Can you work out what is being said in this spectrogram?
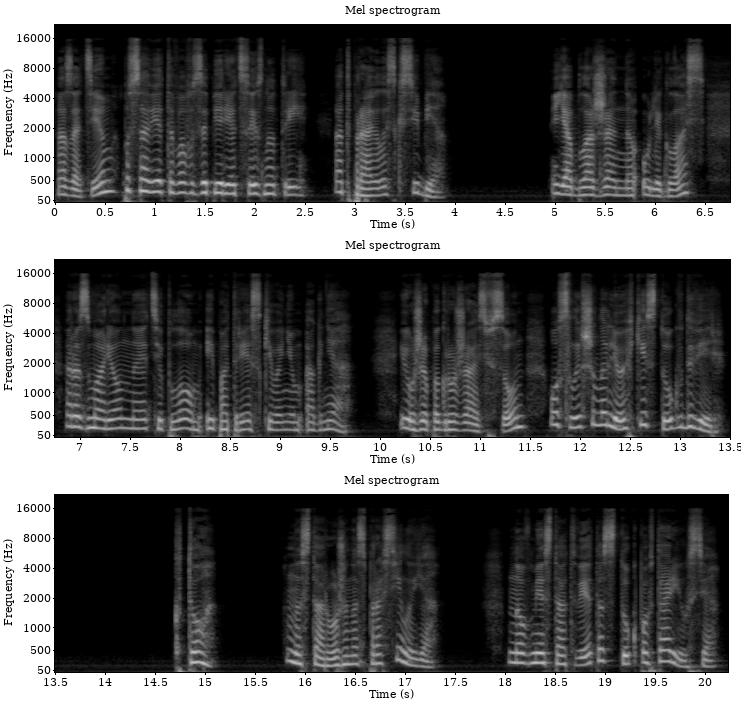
а затем, посоветовав запереться изнутри, отправилась к себе. Я блаженно улеглась, разморенная теплом и потрескиванием огня, и уже погружаясь в сон, услышала легкий стук в дверь. «Кто?» – настороженно спросила я. Но вместо ответа стук повторился –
